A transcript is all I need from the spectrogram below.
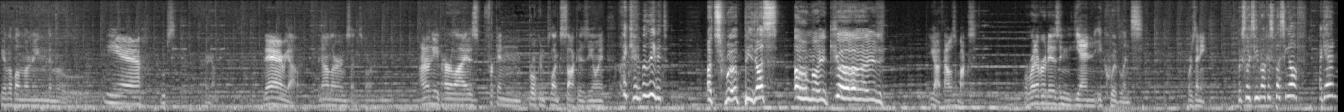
Give up on learning the move. Yeah. Oops. There we go. There we go. Did not learn Stun Spore. I don't need paralyzed. Frickin' broken plug socket is the only. I can't believe it! A twerp beat us! Oh my god! You got a thousand bucks. Or whatever it is in yen equivalents. Or zenny. Looks like Team Rocket's blessing off! Again?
